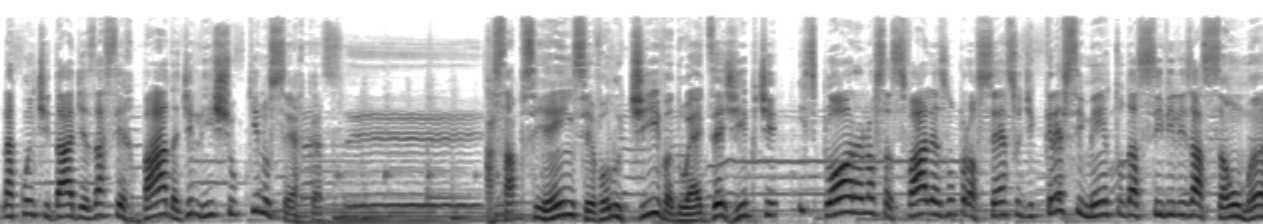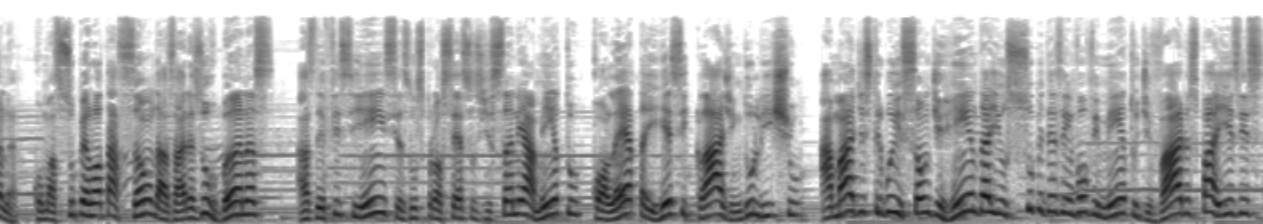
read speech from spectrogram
na quantidade exacerbada de lixo que nos cerca. A sapiência evolutiva do Aedes aegypti explora nossas falhas no processo de crescimento da civilização humana, como a superlotação das áreas urbanas, as deficiências nos processos de saneamento, coleta e reciclagem do lixo, a má distribuição de renda e o subdesenvolvimento de vários países,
